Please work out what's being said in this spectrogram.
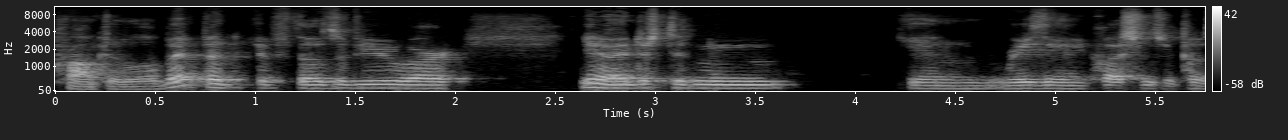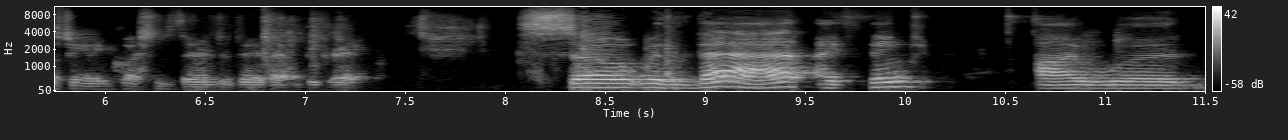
prompt it a little bit. But if those of you are you know interested in in raising any questions or posting any questions there today that'd be great. So with that i think I would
